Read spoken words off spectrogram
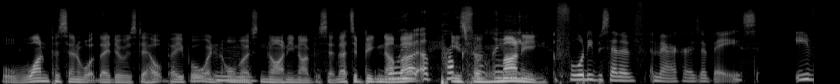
one percent of what they do is to help people, and mm. almost ninety nine percent. That's a big number. Is for money. Forty percent of America is obese. If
